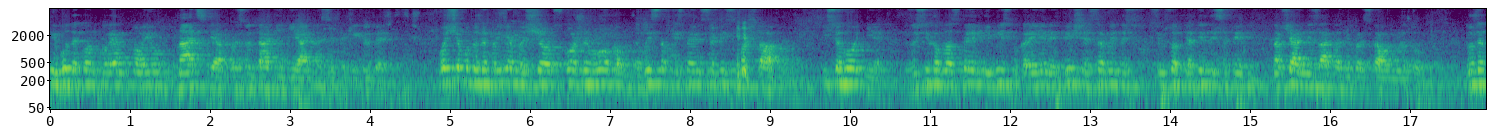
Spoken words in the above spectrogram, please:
і буде конкурентною нація в результаті діяльності таких людей. Ось чому дуже приємно, що з кожним роком виставки стають все більш масштабними. І сьогодні з усіх областей і міст України більше 750 навчальних закладів представлено тут. Дуже,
